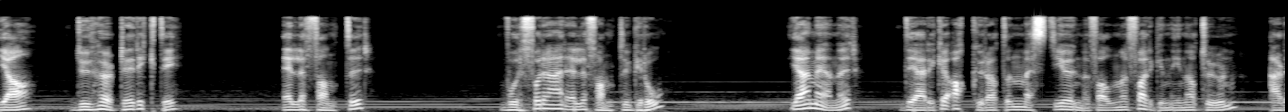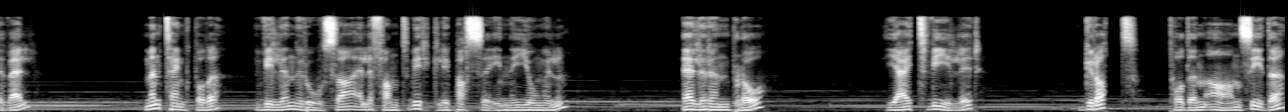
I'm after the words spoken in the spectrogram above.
Ja, du hørte riktig. Elefanter. Hvorfor er elefanter grå? Jeg mener, det er ikke akkurat den mest iøynefallende fargen i naturen, er det vel? Men tenk på det, vil en rosa elefant virkelig passe inn i jungelen? Eller en blå? Jeg tviler. Grått, på den annen side,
